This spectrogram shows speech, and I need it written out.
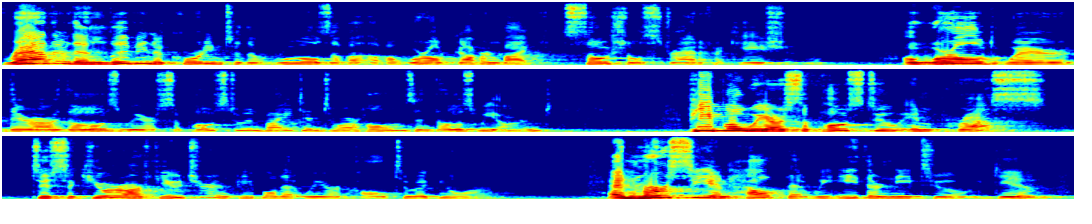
Rather than living according to the rules of a, of a world governed by social stratification, a world where there are those we are supposed to invite into our homes and those we aren't, people we are supposed to impress to secure our future, and people that we are called to ignore and mercy and help that we either need to give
